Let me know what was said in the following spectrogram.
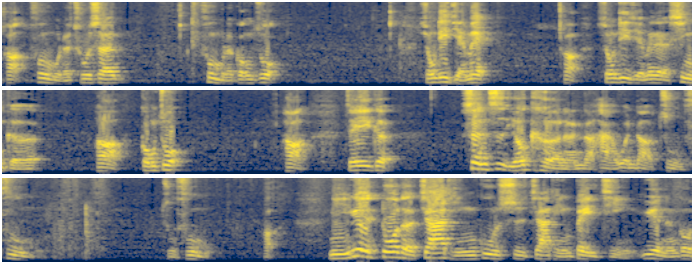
好，父母的出生，父母的工作，兄弟姐妹，好，兄弟姐妹的性格，啊，工作，好，这一个，甚至有可能的还有问到祖父母，祖父母，好，你越多的家庭故事、家庭背景，越能够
